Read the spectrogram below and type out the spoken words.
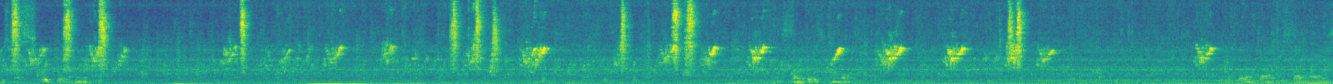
Use my scraper here. Some of it is coming off. Go like that, sideways.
